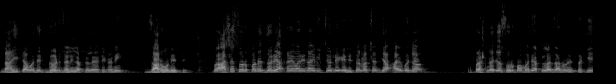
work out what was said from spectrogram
नाही. त्यामध्ये घट झालेली आपल्याला या ठिकाणी जाणवून येते. मग अशा स्वरूपाने जरी आकडेवारी नाही विचारली गेली तर लक्षात घ्या आयोगाच्या प्रश्नाच्या स्वरूपामध्ये आपल्याला जाणून येतं की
